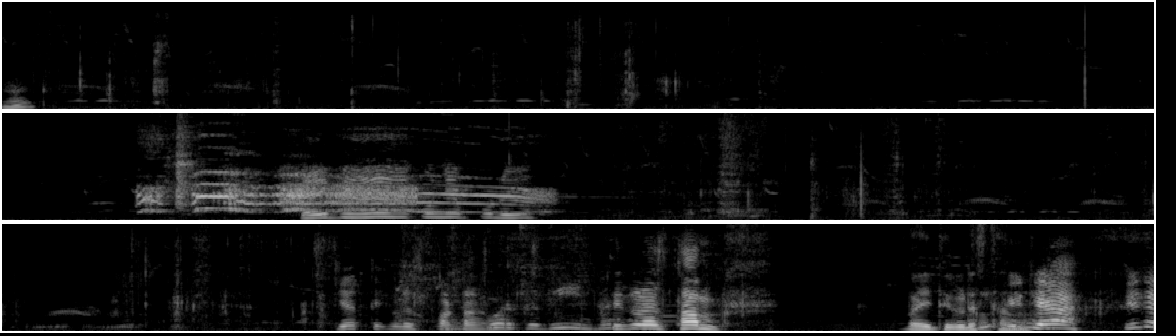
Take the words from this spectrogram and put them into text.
हं? तिकडेच पटाक तिकडेच थांब. बाई तिकडेच थांब. इथे-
